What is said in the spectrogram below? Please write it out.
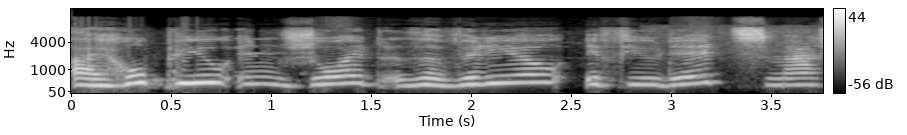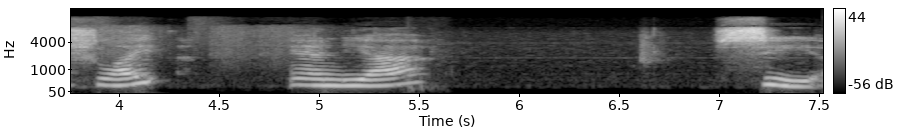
I hope you enjoyed the video. If you did, smash like. And yeah, see ya.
